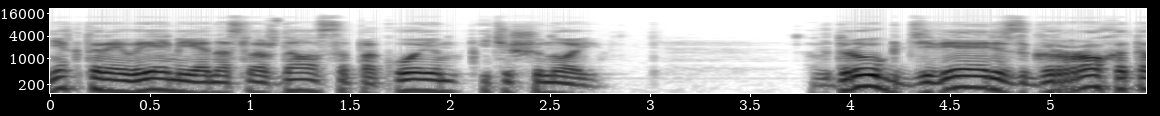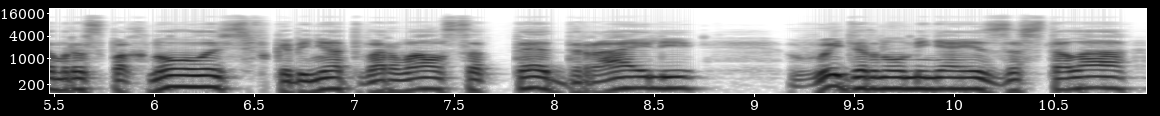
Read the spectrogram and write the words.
Некоторое время я наслаждался покоем и тишиной. Вдруг дверь с грохотом распахнулась, в кабинет ворвался Тед Райли, выдернул меня из-за стола,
